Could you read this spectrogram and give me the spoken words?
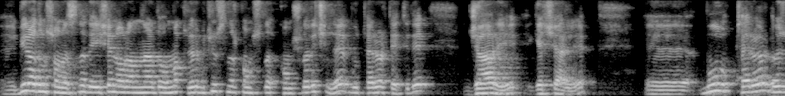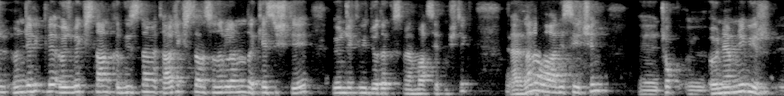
E, bir adım sonrasında değişen oranlarda olmak üzere bütün sınır komşular, komşuları için de bu terör tehdidi cari, geçerli. E, bu terör öz, öncelikle Özbekistan, Kırgızistan ve Tacikistan sınırlarının da kesiştiği bir önceki videoda kısmen bahsetmiştik. Fergana Vadisi için e, çok e, önemli bir e,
